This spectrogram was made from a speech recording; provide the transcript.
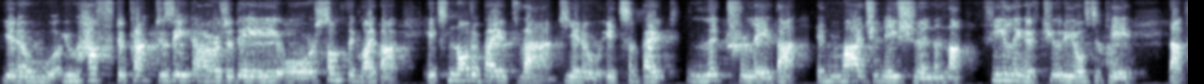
you know you have to practice eight hours a day or something like that it's not about that you know it's about literally that imagination and that feeling of curiosity that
